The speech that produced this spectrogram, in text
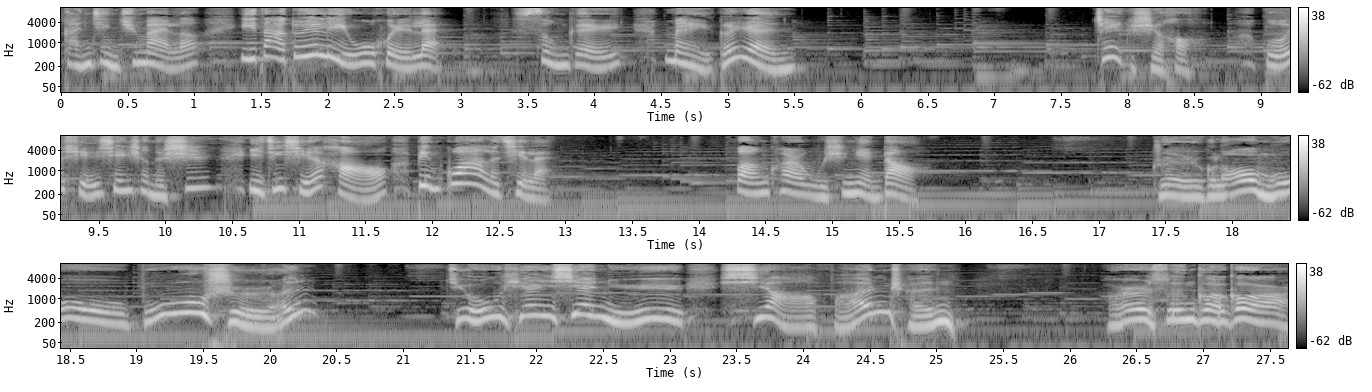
赶紧去买了一大堆礼物回来，送给每个人。这个时候，博学先生的诗已经写好并挂了起来。方块武士念道：“这个老母不是人，九天仙女下凡尘，儿孙个个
